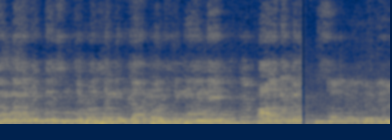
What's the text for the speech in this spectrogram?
సంఘాన్ని ఉద్దేశించి ప్రసంగించ ప్రసంగాన్ని ఆలకించ ఉత్సాహంతోని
